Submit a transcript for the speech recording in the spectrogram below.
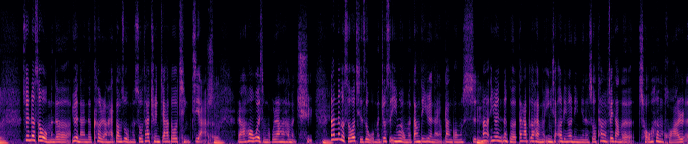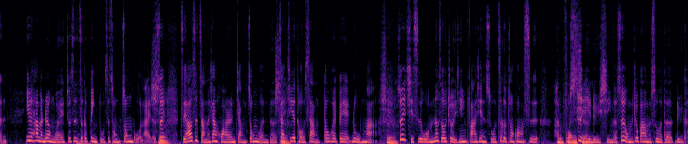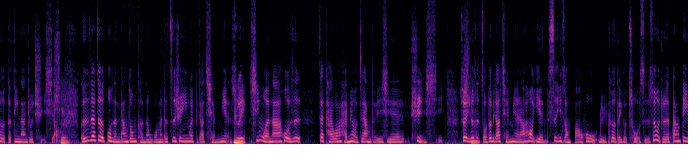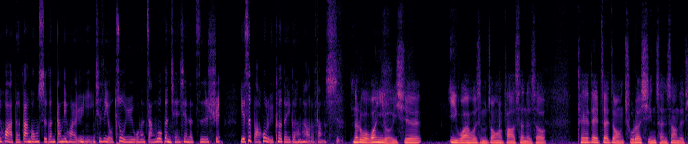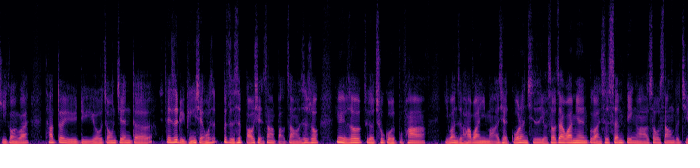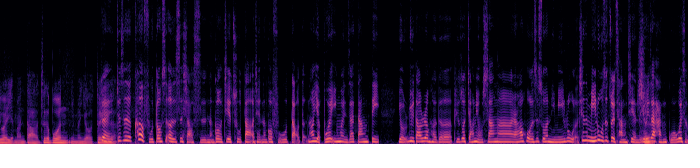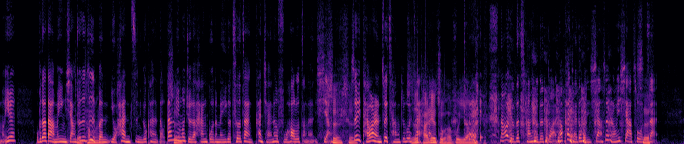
所以那时候我们的越南的客人还告诉我们说，他全家都请假了，然后为什么不让他们去？嗯。那那个时候，其实我们就是因为我们当地越南有办公室，嗯，那因为那个大家不知道还有没有印象，二零二零年的时候，他们非常的仇恨华人。因为他们认为，就是这个病毒是从中国来的，所以只要是长得像华人、讲中文的，在街头上都会被辱骂。是，所以其实我们那时候就已经发现说，这个状况是很不适宜旅行的，所以我们就把我们所有的旅客的订单就取消。是，可是在这个过程当中，可能我们的资讯因为比较前面，所以新闻啊，或者是。在台湾还没有这样的一些讯息，所以就是走得比较前面，然后也是一种保护旅客的一个措施。所以我觉得当地化的办公室跟当地化的运营，其实有助于我们掌握更前线的资讯，也是保护旅客的一个很好的方式。那如果万一有一些意外或者什么状况发生的时候 K K T 在这种除了行程上的提供以外，它对于旅游中间的类似旅平险，或是不只是保险上的保障，而是说，因为有时候这个出国不怕。一万只怕万一嘛，而且国人其实有时候在外面，不管是生病啊、受伤的机会也蛮大的。这个部分你们有对？对，就是客服都是二十四小时能够接触到，而且能够服务到的。然后也不会因为你在当地有遇到任何的，比如说脚扭伤啊，然后或者是说你迷路了。其实迷路是最常见的，尤其在韩国。为什么？因为我不知道大家有没有印象，就是日本有汉字，你都看得到。但是你有没有觉得韩国的每一个车站看起来那个符号都长得很像？是是。所以台湾人最常就会在排列组合不一样。对。然后有的长，有的短，然后看起来都很像，所以很容易下错 站。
